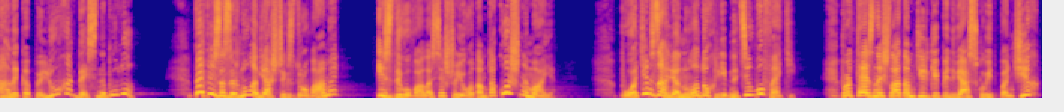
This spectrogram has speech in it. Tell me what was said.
Але капелюха десь не було. Пепі зазирнула в ящик з дровами і здивувалася, що його там також немає. Потім заглянула до хлібниці в буфеті. Проте знайшла там тільки підв'язку від панчіх,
